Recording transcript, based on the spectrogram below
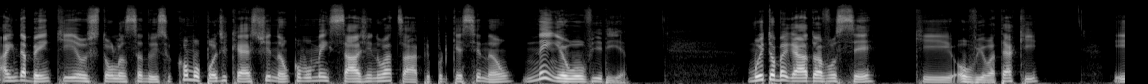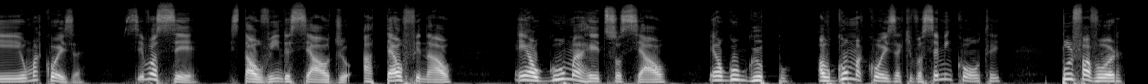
ainda bem que eu estou lançando isso como podcast e não como mensagem no WhatsApp, porque senão nem eu ouviria. Muito obrigado a você que ouviu até aqui. E uma coisa, se você está ouvindo esse áudio até o final, em alguma rede social, em algum grupo, alguma coisa que você me encontre, por favor,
